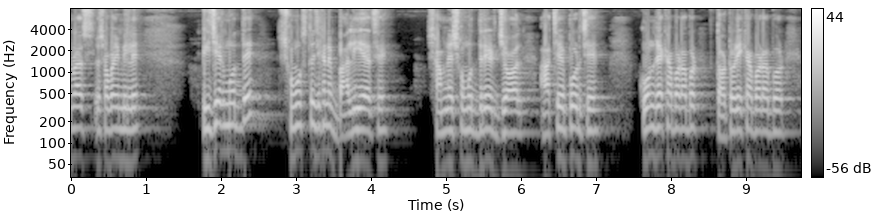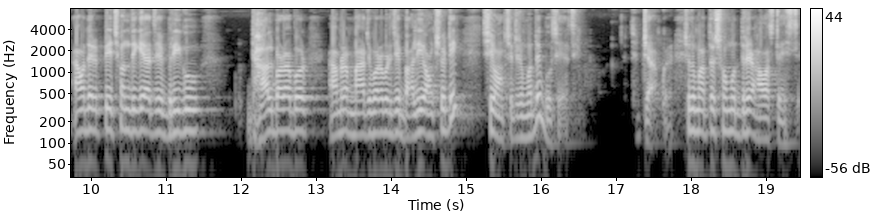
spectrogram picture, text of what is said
আমরা সবাই মিলে। বীচের মধ্যে সমস্ত যেখানে বালি আছে সামনে সমুদ্রের জল আছে পড়ছে। কোন রেখা বরাবর? তটরেখা বরাবর। আমাদের পেছন দিকে আছে ভৃগু, ঢাল বরাবর। আমরা মাঝ বরাবর যে বালি অংশটি, সেই অংশটির মধ্যে বসে আছি। চুপচাপ করে। শুধুমাত্র সমুদ্রের আওয়াজটা এসছে।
